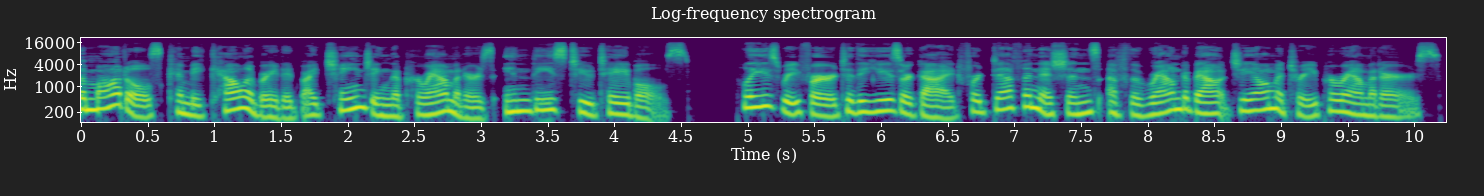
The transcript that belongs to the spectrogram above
The models can be calibrated by changing the parameters in these two tables. Please refer to the user guide for definitions of the roundabout geometry parameters.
